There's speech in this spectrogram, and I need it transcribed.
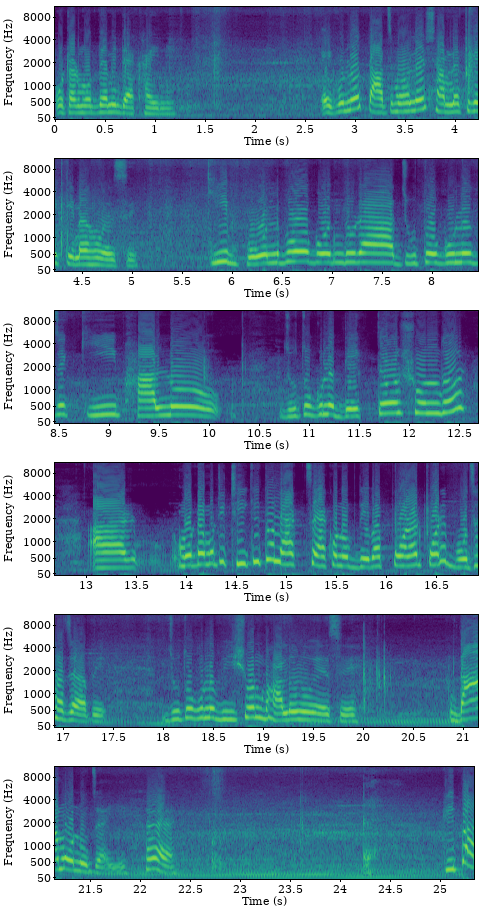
ওটার মধ্যে আমি দেখাইনি। এগুলো তাজমহলের সামনে থেকে কেনা হয়েছে। কি বলব বন্ধুরা, জুতোগুলো যে কি ভালো। জুতোগুলো দেখতেও সুন্দর আর মোটামুটি ঠিকই তো লাগছে এখন অব্দি এবার পরার পরে বোঝা যাবে। জুতোগুলো ভীষণ ভালো হয়েছে। দাম অনুযায়ী হ্যাঁ। কৃপা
